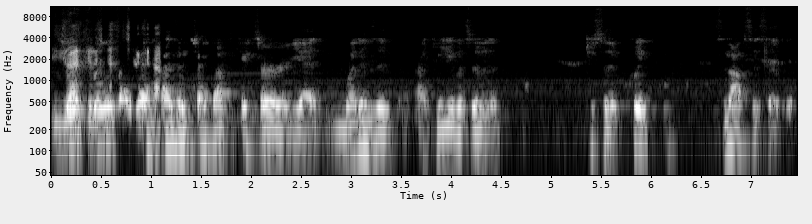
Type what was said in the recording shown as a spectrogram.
Did you guys get a chance to check it that out? hasn't checked out the Kickstarter yet, what is it? Uh, can you give us a just a quick synopsis of it?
